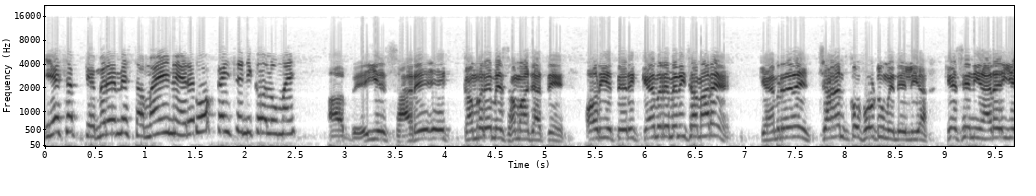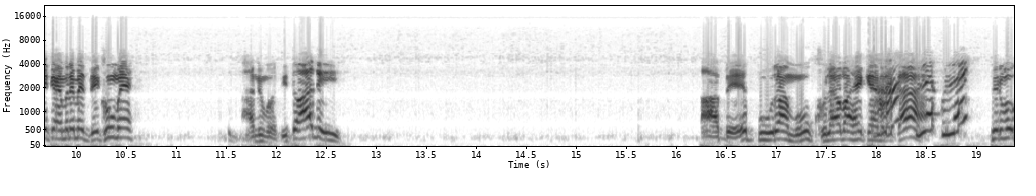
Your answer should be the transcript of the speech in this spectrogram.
ये सब कैमरे में समय ही नहीं रहे तो कैसे निकालू मैं? अबे ये सारे एक कमरे में समा जाते हैं और ये तेरे कैमरे में नहीं समा रहे कैमरे ने चाँद को फ़ोटो में ले लिया। कैसे नहीं आ रहे? ये कैमरे में देखू मैं। भानुमति तो आ गई। अबे पूरा मुँह खुला हुआ है कैमरे का खुले खुले। फिर वो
